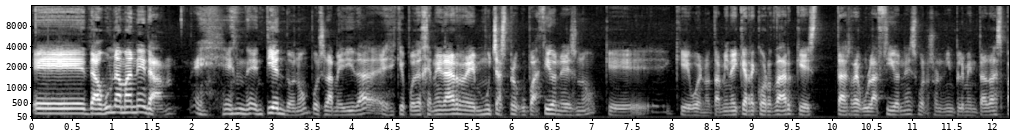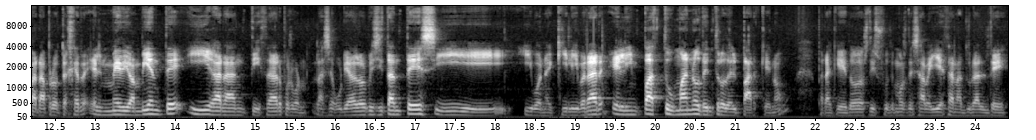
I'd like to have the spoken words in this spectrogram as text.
eh, de alguna manera eh, entiendo, ¿no? Pues la medida eh, que puede generar eh, muchas preocupaciones, ¿no? Que, que, bueno, también hay que recordar que estas regulaciones, bueno, son implementadas para proteger el medio ambiente y garantizar, pues bueno, la seguridad de los visitantes y, bueno, equilibrar el impacto humano dentro del parque, ¿no? Para que todos disfrutemos de esa belleza natural de,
